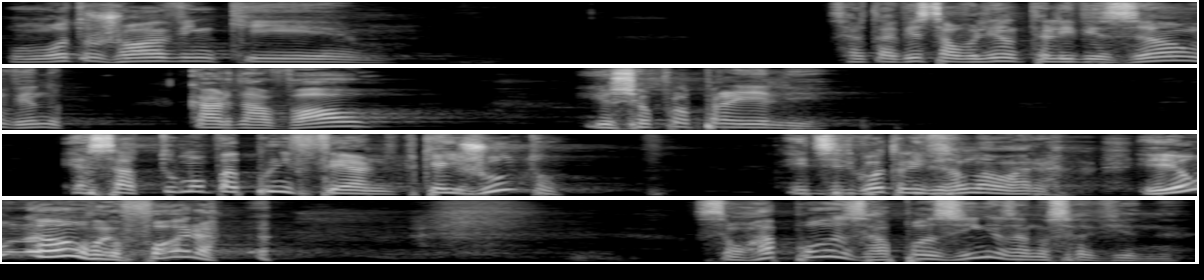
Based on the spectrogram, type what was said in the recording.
Um outro jovem que, certa vez, estava olhando televisão, vendo carnaval, e o Senhor falou para ele: Essa turma vai para o inferno, tu quer ir junto? Ele desligou a televisão na hora. Eu não, eu fora. São raposas, raposinhas na nossa vida.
